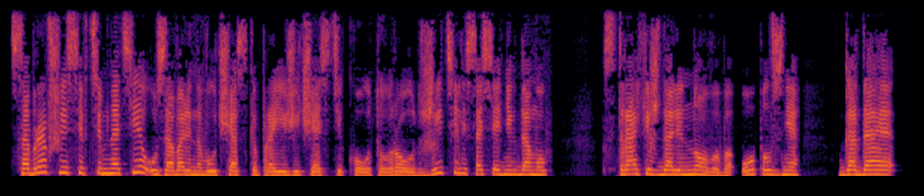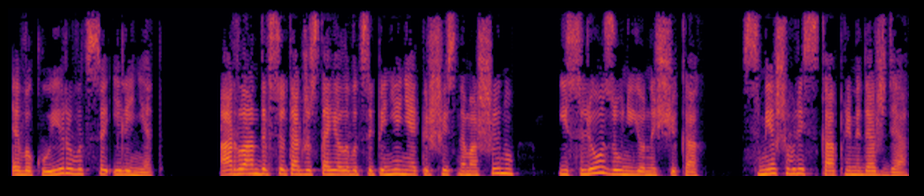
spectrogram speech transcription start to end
Собравшиеся в темноте у заваленного участка проезжей части Коутл-Роуд жители соседних домов в страхе ждали нового оползня, гадая, эвакуироваться или нет. Орланда все так же стояла в оцепенении, опершись на машину — и слезы у нее на щеках смешивались с каплями дождя.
